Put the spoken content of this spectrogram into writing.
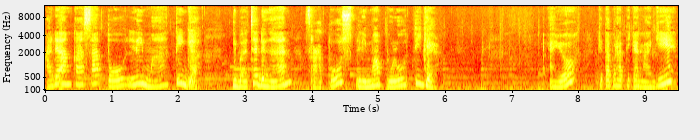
Ada angka 153 dibaca dengan 153 ayo kita perhatikan lagi,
